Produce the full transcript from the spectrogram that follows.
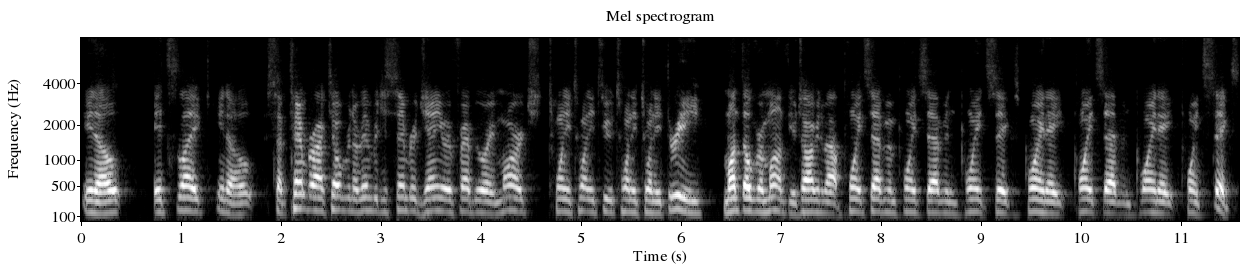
you know, it's like, you know, September, October, November, December, January, February, March, 2022, 2023, month over month, you're talking about 0.7, 0.7, 0.6, 0.8, 0.7, 0.8, 0.6.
